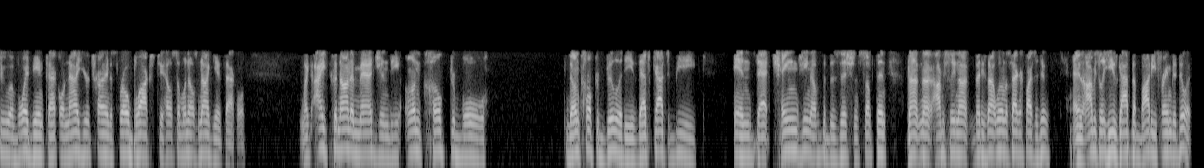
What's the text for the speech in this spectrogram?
to avoid being tackled. Now you're trying to throw blocks to help someone else not get tackled. Like I could not imagine the uncomfortable, the uncomfortability that's got to be in that changing of the position. Something not not obviously not that he's not willing to sacrifice to do, and obviously he's got the body frame to do it.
